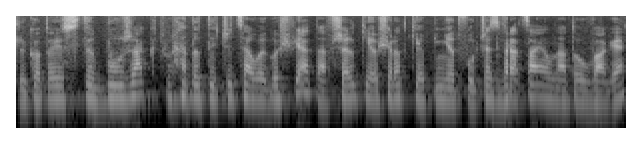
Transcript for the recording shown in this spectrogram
tylko to jest burza, która dotyczy całego świata. Wszelkie ośrodki opiniotwórcze zwracają na to uwagę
